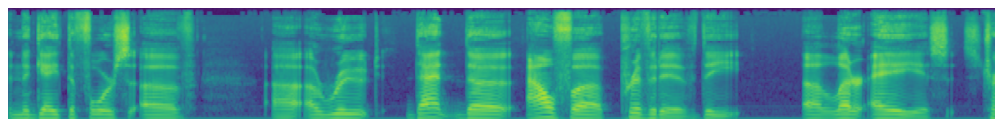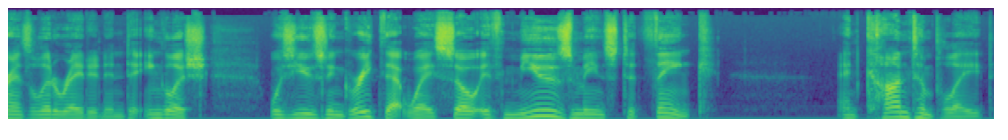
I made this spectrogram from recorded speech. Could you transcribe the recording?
negate the force of uh, a root. That the alpha privative, the uh, letter A is, is transliterated into English, was used in Greek that way. So if muse means to think and contemplate,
